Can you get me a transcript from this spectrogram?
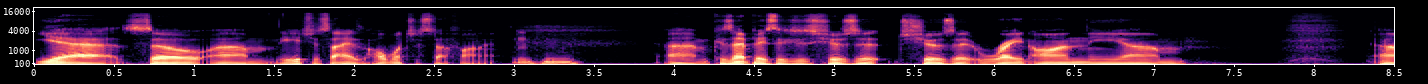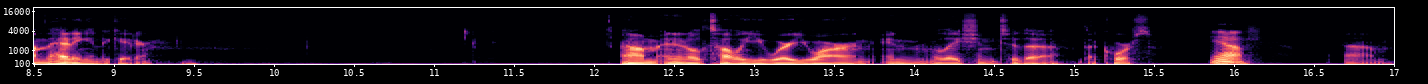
Yeah, so um, the HSI has a whole bunch of stuff on it. Mm-hmm. because that basically just shows it shows it right on the um, um, the heading indicator, um, and it'll tell you where you are in, in relation to the the course. Yeah. Um,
